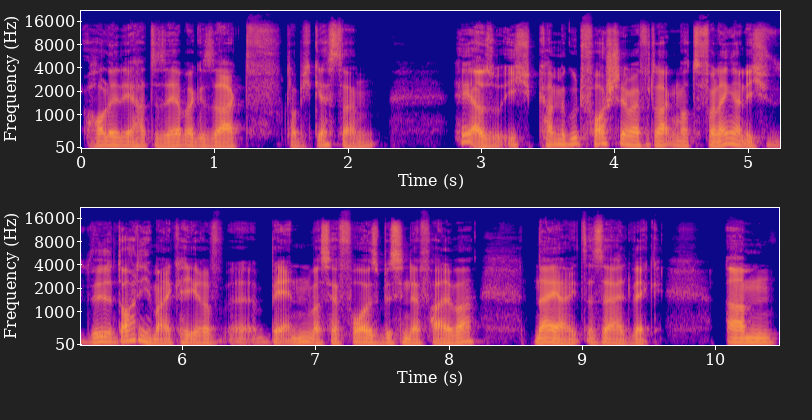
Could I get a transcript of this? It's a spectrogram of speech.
Holiday hatte selber gesagt, glaube ich gestern, hey, also ich kann mir gut vorstellen, meinen Vertrag noch zu verlängern. Ich will doch nicht meine Karriere äh, beenden, was ja vorher so ein bisschen der Fall war. Naja, jetzt ist er halt weg. Ähm,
